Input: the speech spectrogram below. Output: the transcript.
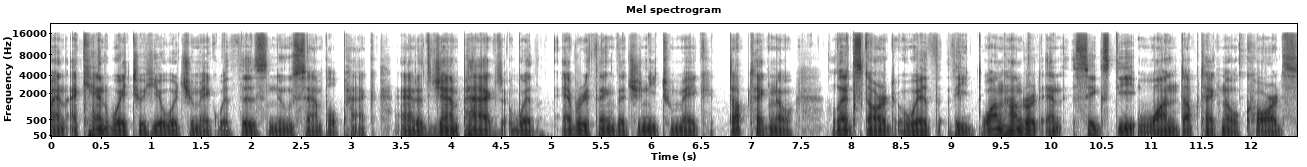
man, I can't wait to hear what you make with this new sample pack. And it's jam-packed with everything that you need to make dub techno. Let's start with the 161 dub techno chords.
